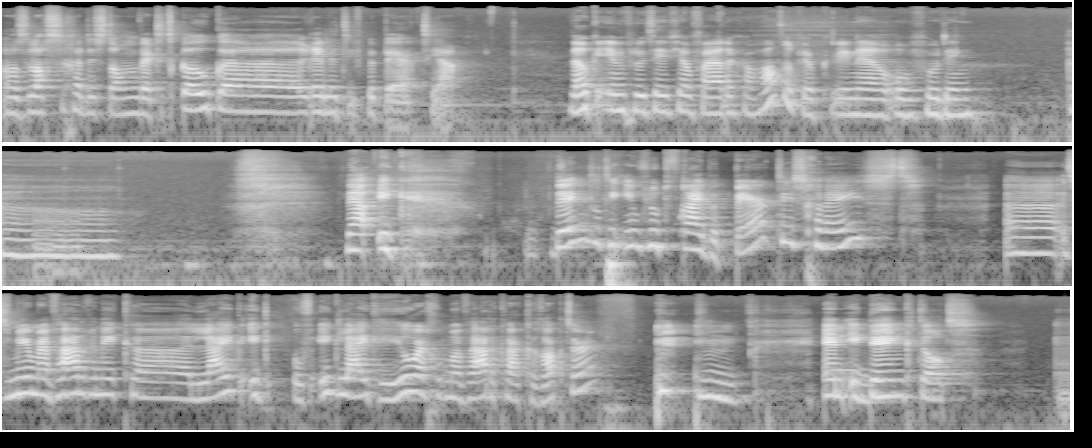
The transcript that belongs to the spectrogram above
was lastiger. Dus dan werd het koken relatief beperkt, ja. Welke invloed heeft jouw vader gehad op jouw culinaire opvoeding? nou, ik denk dat die invloed vrij beperkt is geweest. het is meer mijn vader en ik lijken... Ik, of ik lijk heel erg op mijn vader qua karakter. En ik denk dat. Uh,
